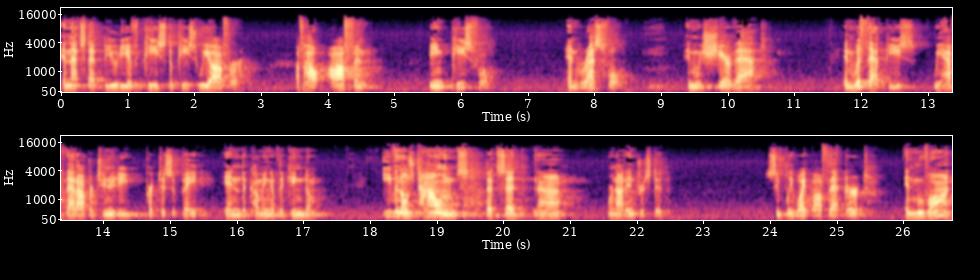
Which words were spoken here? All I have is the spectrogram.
And that's that beauty of peace, the peace we offer, of how often being peaceful and restful, and we share that. And with that peace, we have that opportunity participate in the coming of the kingdom. Even those towns that said, nah, we're not interested, simply wipe off that dirt and move on.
